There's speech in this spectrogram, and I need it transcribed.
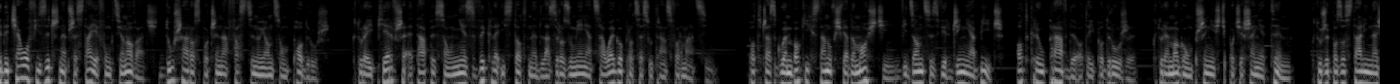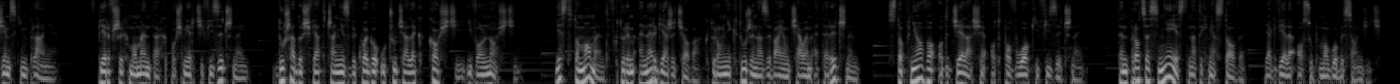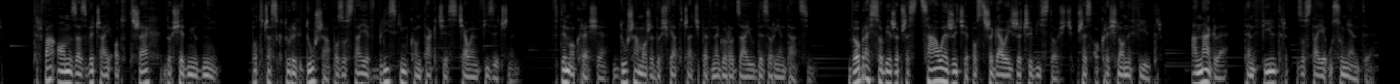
Kiedy ciało fizyczne przestaje funkcjonować, dusza rozpoczyna fascynującą podróż, której pierwsze etapy są niezwykle istotne dla zrozumienia całego procesu transformacji. Podczas głębokich stanów świadomości, widzący z Virginia Beach odkrył prawdy o tej podróży, które mogą przynieść pocieszenie tym, którzy pozostali na ziemskim planie. W pierwszych momentach po śmierci fizycznej dusza doświadcza niezwykłego uczucia lekkości i wolności. Jest to moment, w którym energia życiowa, którą niektórzy nazywają ciałem eterycznym, stopniowo oddziela się od powłoki fizycznej. Ten proces nie jest natychmiastowy, jak wiele osób mogłoby sądzić. Trwa on zazwyczaj od 3 do 7 dni, podczas których dusza pozostaje w bliskim kontakcie z ciałem fizycznym. W tym okresie dusza może doświadczać pewnego rodzaju dezorientacji. Wyobraź sobie, że przez całe życie postrzegałeś rzeczywistość przez określony filtr, a nagle ten filtr zostaje usunięty.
